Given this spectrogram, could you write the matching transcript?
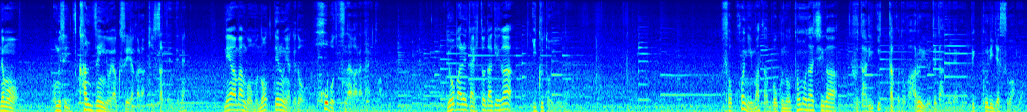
でもお店完全予約制やから喫茶店でね。電話番号も載ってるんやけどほぼつながらないと。呼ばれた人だけが行くというね。そこにまた僕の友達が2人行ったことがある言うてたんでねもうびっくりですわもう。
